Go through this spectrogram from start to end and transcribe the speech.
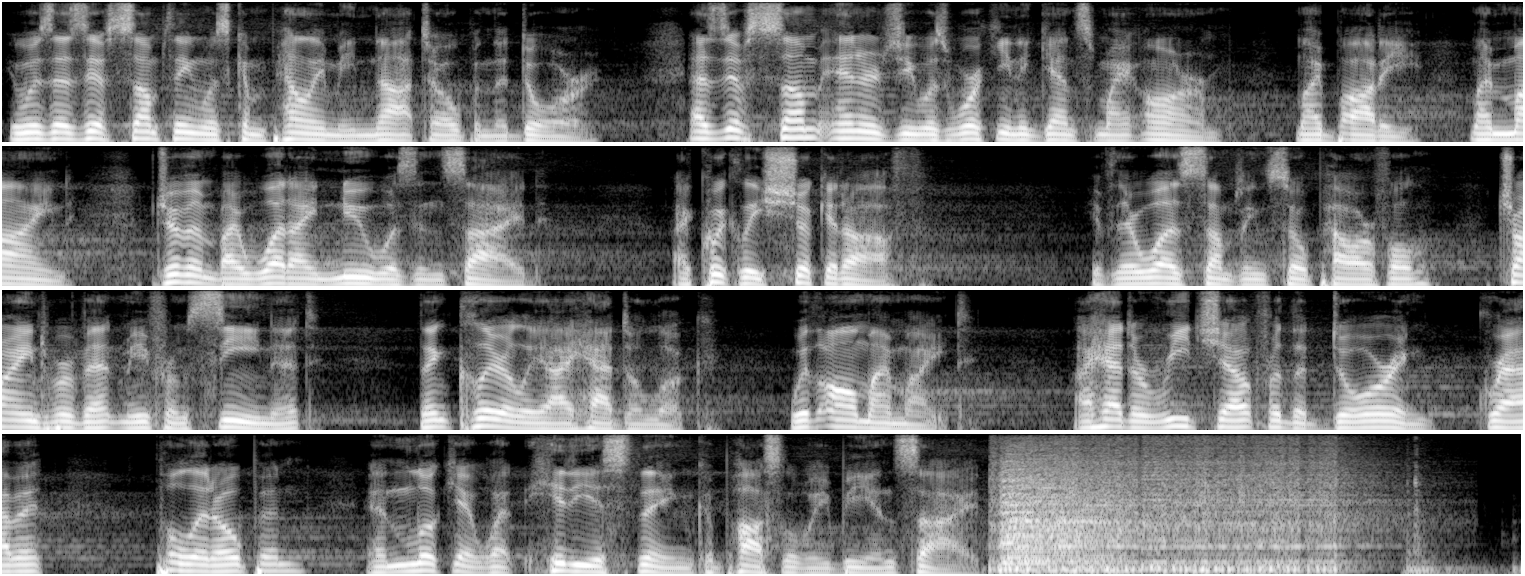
It was as if something was compelling me not to open the door, as if some energy was working against my arm, my body, my mind, driven by what I knew was inside. I quickly shook it off. If there was something so powerful, trying to prevent me from seeing it, then clearly I had to look, with all my might. I had to reach out for the door and grab it, pull it open, and look at what hideous thing could possibly be inside.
